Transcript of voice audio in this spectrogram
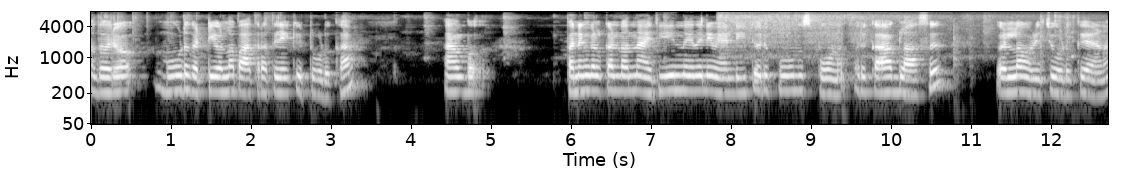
അതൊരു മൂട് കട്ടിയുള്ള പാത്രത്തിലേക്ക് ഇട്ട് കൊടുക്കുക. പനം കൽക്കണ്ടൊന്ന് അരിയുന്നതിന് വേണ്ടിയിട്ട് ഒരു മൂന്ന് സ്പൂണ് ഒരു കാ ഗ്ലാസ് വെള്ളം ഒഴിച്ച് കൊടുക്കുകയാണ്.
